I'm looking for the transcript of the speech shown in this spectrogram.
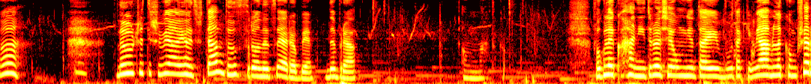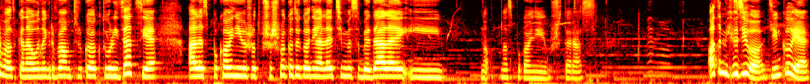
A! No przecież miałam jechać w tamtą stronę, co ja robię? Dobra. O matko. W ogóle, kochani, trochę się u mnie tutaj był taki. Miałam lekką przerwę od kanału, nagrywałam tylko aktualizację, ale spokojnie już od przyszłego tygodnia lecimy sobie dalej i. No, na spokojnie już teraz. O to mi chodziło, dziękuję.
